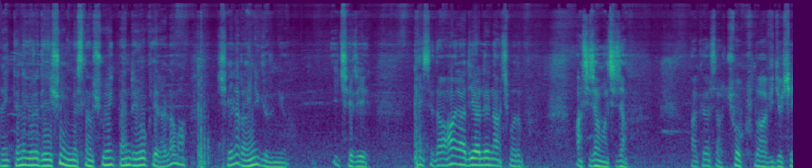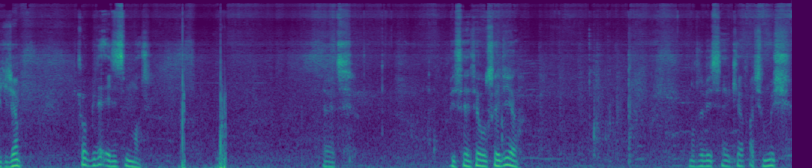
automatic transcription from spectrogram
renklerine göre değişiyor mu? Mesela şu renk bende yok herhalde ama şeyler aynı görünüyor. İçeriği. Neyse daha hala diğerlerini açmadım. Açacağım açacağım. Arkadaşlar çok daha video çekeceğim. Çok bir de Elis'im var. Evet. Bir ST olsaydı ya. Burada bir sevkiyat açılmış.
